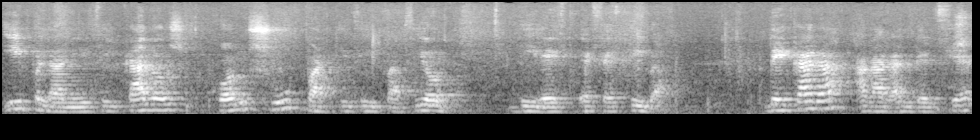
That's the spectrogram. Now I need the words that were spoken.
y planificados con su participación efectiva, de cara a garantizar,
